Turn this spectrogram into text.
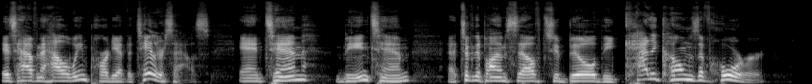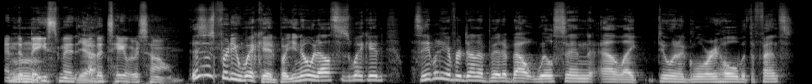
is having a Halloween party at the Taylor's house. And Tim, being Tim, uh, took it upon himself to build the catacombs of horror in the basement yeah. of the Taylor's home. This is pretty wicked, but you know what else is wicked? Has anybody ever done a bit about Wilson uh, like doing a glory hole with the fence?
